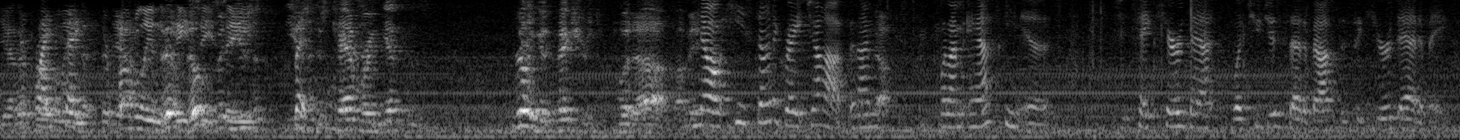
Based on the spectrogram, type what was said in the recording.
Yeah, they're That's why I probably, in the- say- they're Yeah. probably in the Bill- Bill's been PCC. using, But- using his camera and getting really good pictures to put up. I mean. No, he's done a great job, but I'm, Yeah. what I'm asking is to take care of that, what you just said about the secure database.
